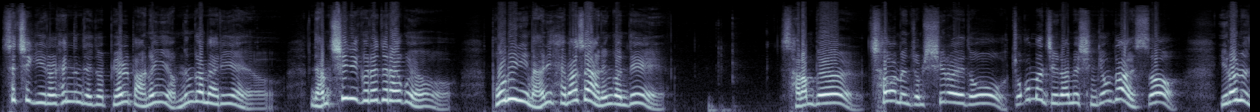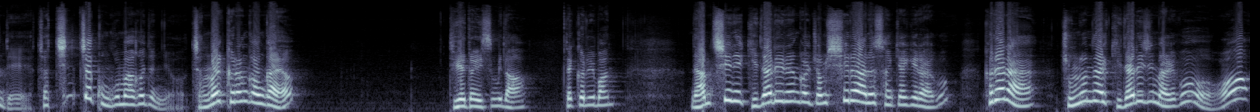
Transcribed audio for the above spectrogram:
새치기를 했는데도 별 반응이 없는 거 말이에요. 남친이 그러더라고요. 본인이 많이 해봐서 아는 건데 사람들 처음엔 좀 싫어해도 조금만 지나면 신경도 안 써. 이러는데 저 진짜 궁금하거든요. 정말 그런 건가요? 뒤에 더 있습니다. 댓글 1번. 남친이 기다리는 걸 좀 싫어하는 성격이라고? 그래라. 죽는 날 기다리지 말고 어?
